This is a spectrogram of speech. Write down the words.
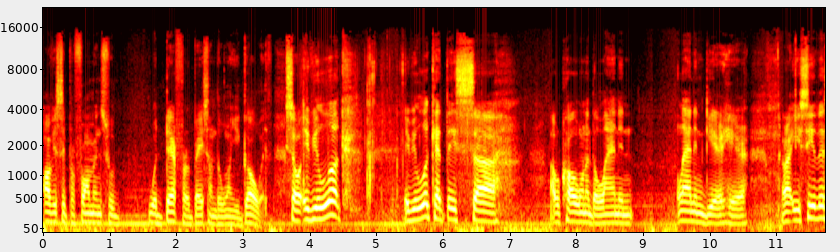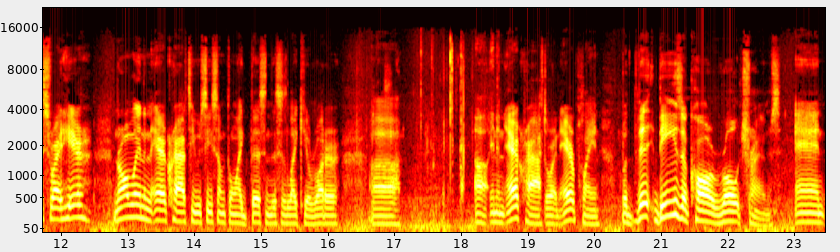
obviously performance would would differ based on the one you go with. So if you look, if you look at this, uh, I would call one of the landing landing gear here. All right, you see this right here. Normally in an aircraft, you would see something like this, and this is like your rudder. Uh, uh, in an aircraft or an airplane, but th- these are called roll trims. And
